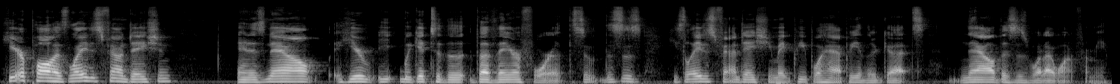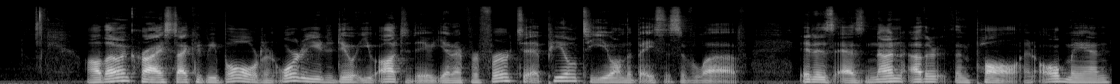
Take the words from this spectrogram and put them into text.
here Paul has laid his foundation and is now here we get to the the therefore. So this is he's laid his foundation, you make people happy in their guts. Now this is what I want from you. Although in Christ I could be bold and order you to do what you ought to do, yet I prefer to appeal to you on the basis of love. It is as none other than Paul, an old man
